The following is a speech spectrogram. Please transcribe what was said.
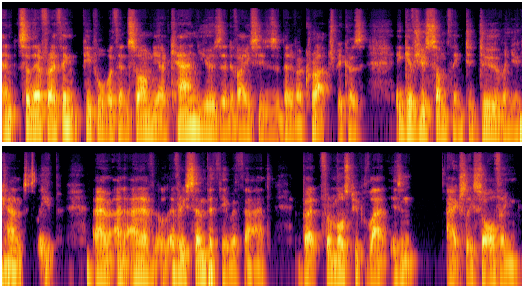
And so, therefore, I think people with insomnia can use the devices as a bit of a crutch because it gives you something to do when you mm-hmm. can't sleep. Um, and, and I have every sympathy with that. But for most people, that isn't actually solving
